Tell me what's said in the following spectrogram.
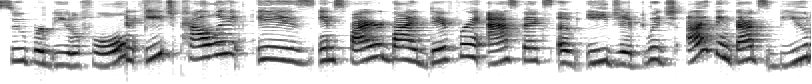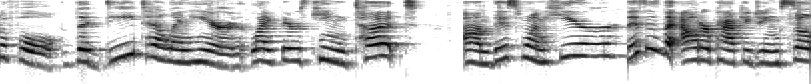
super beautiful. And each palette is inspired by different aspects of Egypt, which I think that's beautiful. The detail in here, like there's King Tut, on this one here. This is the outer packaging, so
